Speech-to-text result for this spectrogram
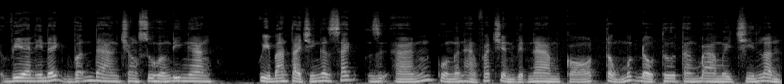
VN Index vẫn đang trong xu hướng đi ngang. Ủy ban Tài chính Ngân sách dự án của Ngân hàng Phát triển Việt Nam có tổng mức đầu tư tăng 39 lần.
